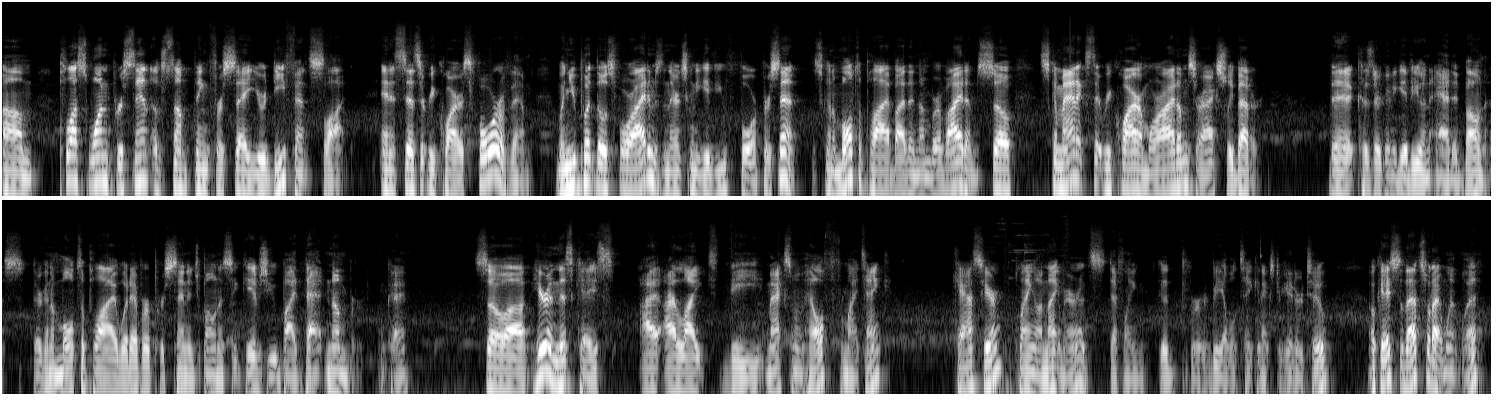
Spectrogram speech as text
um, plus 1 of something for, say, your defense slot, and it says it requires four of them. When you put those four items in there, it's going to give you 4%. It's going to multiply by the number of items. So schematics that require more items are actually better because they're going to give you an added bonus. They're going to multiply whatever percentage bonus it gives you by that number. Okay. So uh, here in this case, I, I liked the maximum health for my tank. Cass here, playing on Nightmare. It's definitely good for her to be able to take an extra hit or two. Okay, so that's what I went with.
